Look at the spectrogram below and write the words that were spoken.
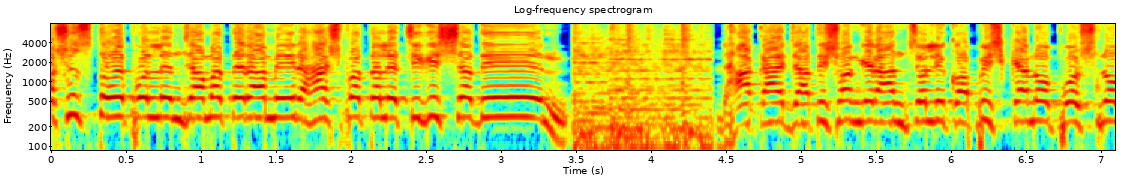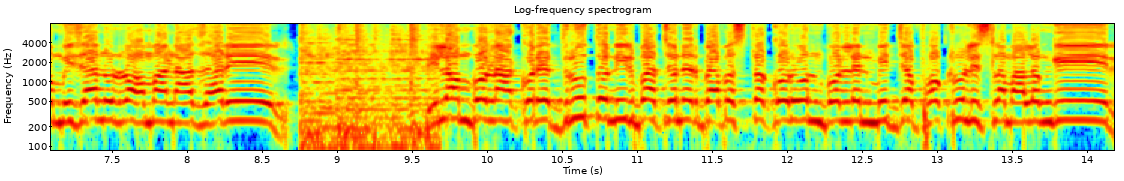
অসুস্থ হয়ে পড়লেন জামাতের আমির, হাসপাতালে চিকিৎসাধীন। ঢাকায় জাতিসংঘের আঞ্চলিক অফিস কেন প্রশ্ন মিজানুর রহমান আজহারির। বিলম্ব না করে দ্রুত নির্বাচনের ব্যবস্থা করুন বললেন মির্জা ফখরুল ইসলাম আলমগীর।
